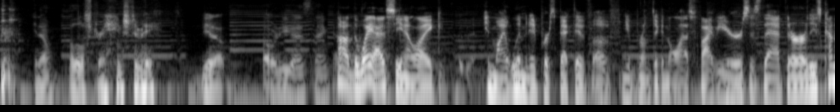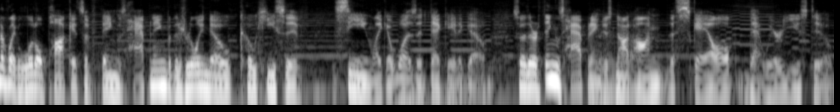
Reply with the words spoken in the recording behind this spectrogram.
you know a little strange to me. You know, what do you guys think? Uh, the way I've seen it, like in my limited perspective of New Brunswick in the last five years, is that there are these kind of like little pockets of things happening, but there's really no cohesive scene like it was a decade ago. So there are things happening, just not on the scale that we're used to.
